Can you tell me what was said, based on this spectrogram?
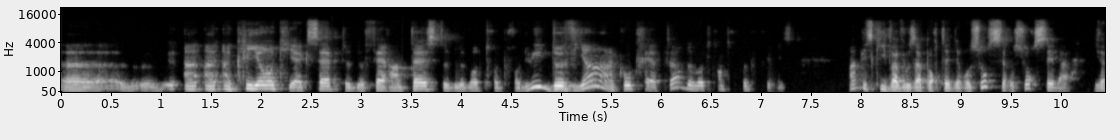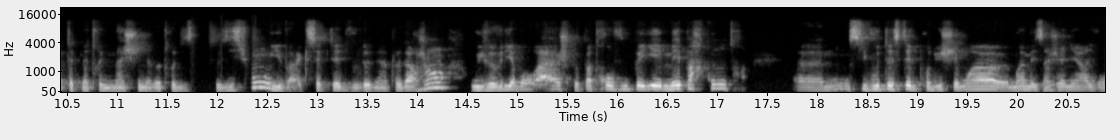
Euh, un, client qui accepte de faire un test de votre produit devient un co-créateur de votre entreprise. Hein, puisqu'il va vous apporter des ressources? Ces ressources, bah, il va peut-être mettre une machine à votre disposition, il va accepter de vous donner un peu d'argent, ou il va vous dire, bon, je ne peux pas trop vous payer, mais par contre, euh, si vous testez le produit chez moi, euh, moi, mes ingénieurs, ils vont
